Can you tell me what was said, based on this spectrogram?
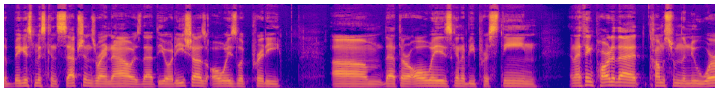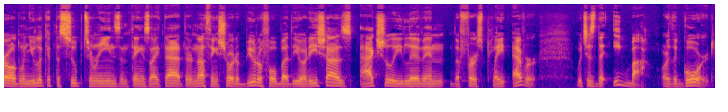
the biggest misconceptions right now is that the orishas always look pretty, um, that they're always going to be pristine. And I think part of that comes from the new world. When you look at the soup tureens and things like that, they're nothing short of beautiful, but the orishas actually live in the first plate ever, which is the igba or the gourd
